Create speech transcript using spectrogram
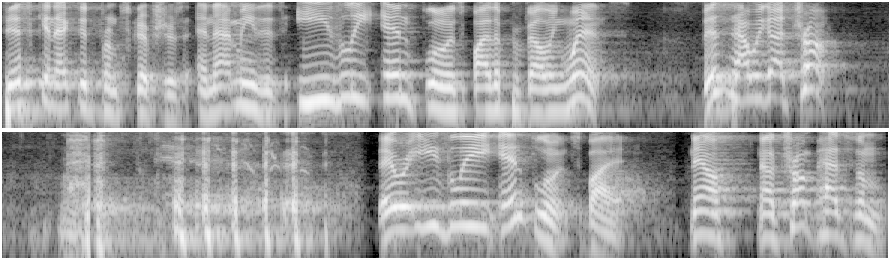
disconnected from scriptures, and that means it's easily influenced by the prevailing winds. This is how we got Trump. they were easily influenced by it. Now, now Trump had some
